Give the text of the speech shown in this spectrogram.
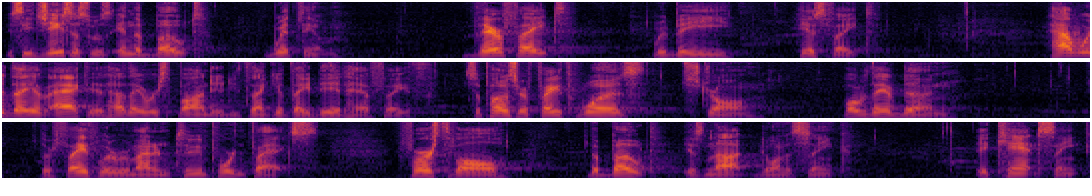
You see, Jesus was in the boat with them. Their fate would be his fate. How would they have acted, how they responded, you think, if they did have faith? Suppose their faith was strong. What would they have done? Their faith would have reminded them two important facts. First of all, the boat is not going to sink. It can't sink.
